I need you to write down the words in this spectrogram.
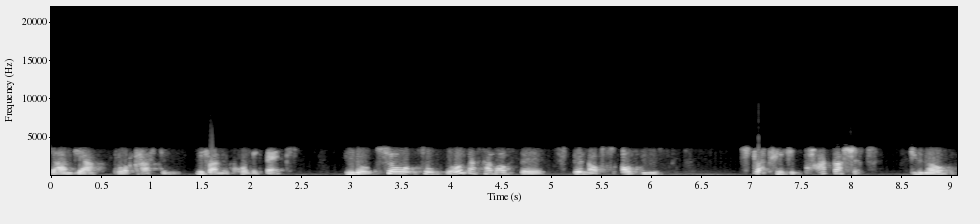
Zambia broadcasting, if I may call it that. You know, so so those are some of the spin-offs of these strategic partnerships, you know.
